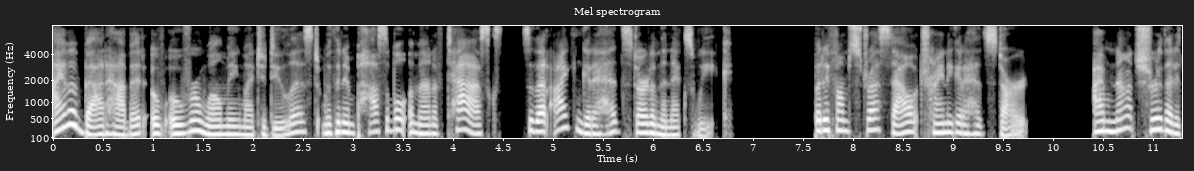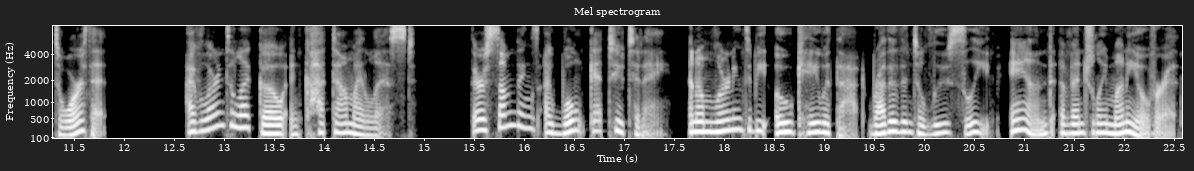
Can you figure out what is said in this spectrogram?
I have a bad habit of overwhelming my to do list with an impossible amount of tasks so that I can get a head start on the next week. But if I'm stressed out trying to get a head start, I'm not sure that it's worth it. I've learned to let go and cut down my list. There are some things I won't get to today, and I'm learning to be okay with that rather than to lose sleep and eventually money over it.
